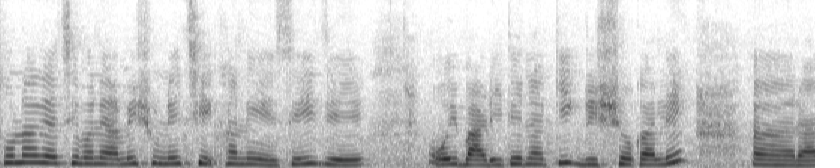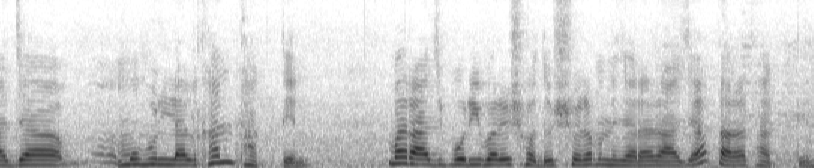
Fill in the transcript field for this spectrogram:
শোনা গেছে মানে আমি শুনেছি এখানে এসেই যে ওই বাড়িতে নাকি গ্রীষ্মকালে রাজা মোহনলাল খান থাকতেন বা রাজ পরিবারের সদস্যরা মানে যারা রাজা, তারা থাকতেন।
